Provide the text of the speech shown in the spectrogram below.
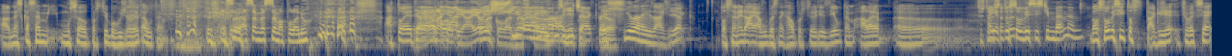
ale dneska jsem musel prostě bohužel jet autem. já jsem ve Semapolenu. a to je teda... Já jel na, kole, já jel na kole. Šílený, mám řidičák. To je šílený zážitek. Yep. To se nedá, já vůbec nechápu, proč ty lidi jezdí autem, ale... Uh, Což to a jak to souvisí s tím BMem? No souvisí to tak, že člověk se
